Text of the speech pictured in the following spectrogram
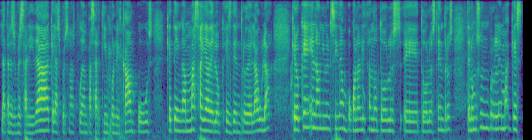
la transversalidad, que las personas puedan pasar tiempo en el campus, que tengan más allá de lo que es dentro del aula. Creo que en la universidad, un poco analizando todos los, eh, todos los centros, tenemos un problema que es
